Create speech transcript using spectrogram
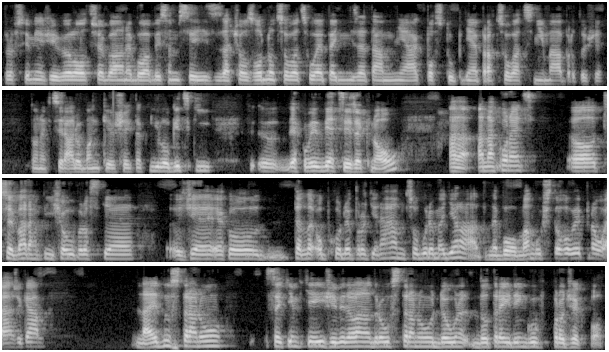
prostě mě živilo třeba, nebo aby jsem si začal zhodnocovat svoje peníze tam nějak postupně, pracovat s nima, protože to nechci rád do banky, všech takový logický eh, jakoby věci řeknou. A, a nakonec eh, třeba napíšou prostě, že jako tenhle obchod je proti nám, co budeme dělat, nebo mám už z toho vypnout. A já říkám, na jednu stranu se tím chtějí živit, ale na druhou stranu jdou do tradingu pro jackpot.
